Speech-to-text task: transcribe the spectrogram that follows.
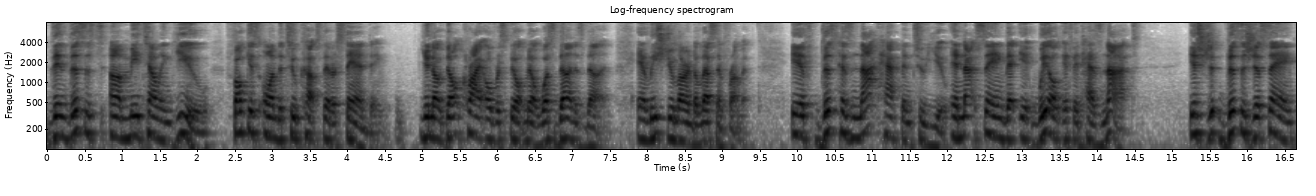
then this is um, me telling you focus on the two cups that are standing. You know, don't cry over spilled milk. What's done is done. At least you learned a lesson from it if this has not happened to you, and not saying that it will if it has not, it's just, this is just saying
